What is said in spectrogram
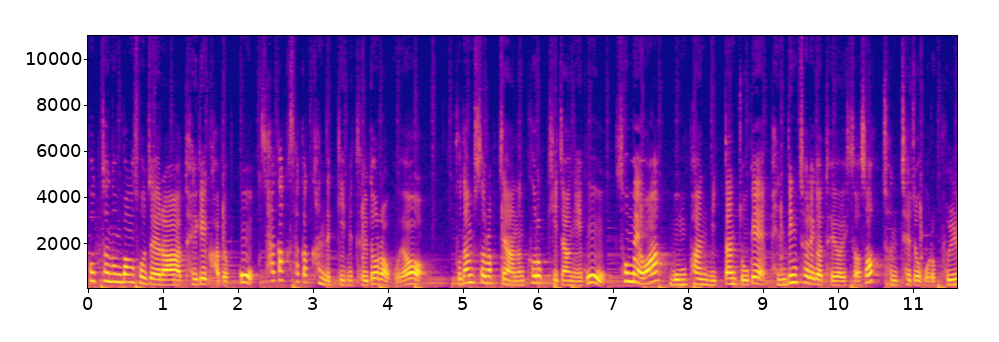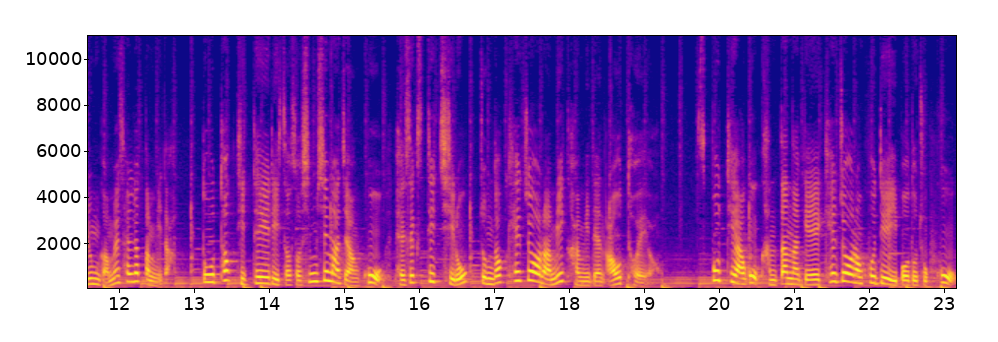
코튼 혼방 소재라 되게 가볍고 사각사각한 느낌이 들더라고요. 부담스럽지 않은 crop 기장이고 소매와 몸판 밑단 쪽에 밴딩 처리가 되어 있어서 전체적으로 볼륨감을 살렸답니다. 또 tuck 디테일이 있어서 심심하지 않고 배색 스티치로 좀 더 캐주얼함이 가미된 아우터예요. 스포티하고 간단하게 캐주얼한 코디에 입어도 좋고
